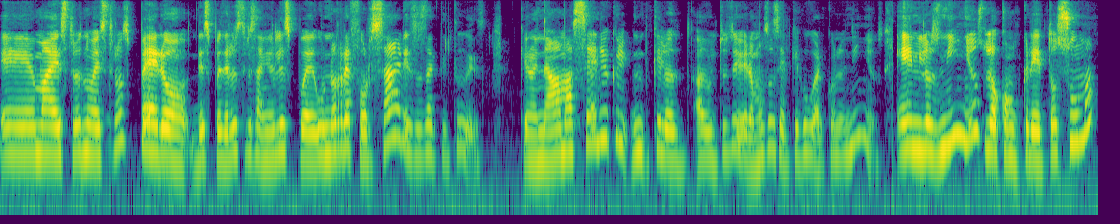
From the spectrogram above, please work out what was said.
eh, maestros nuestros, pero después de los tres años les puede uno reforzar esas actitudes. Que no hay nada más serio que los adultos debiéramos hacer que jugar con los niños. En los niños lo concreto suma,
